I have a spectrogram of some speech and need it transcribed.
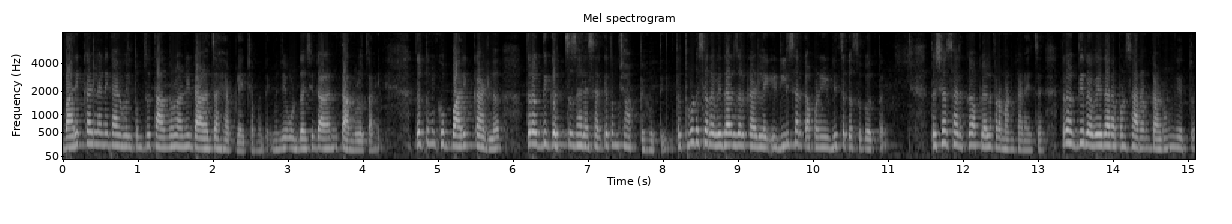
बारीक काढल्याने काय होईल? तुमचं तांदूळ आणि डाळच आहे आपल्या याच्यामध्ये. म्हणजे उडदाची डाळ आणि तांदूळच आहे. जर तुम्ही खूप बारीक काढलं तर अगदी गच्च झाल्यासारखे तुमचे आप्पे होतील. तर थोडंसं रवेदार जर काढलं इडलीसारखं आपण इडलीचं कसं करतो तशासारखं आपल्याला प्रमाण काढायचं आहे. तर अगदी रवेदार आपण सारण काढून घेतो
